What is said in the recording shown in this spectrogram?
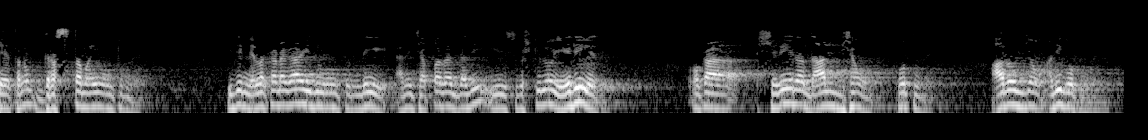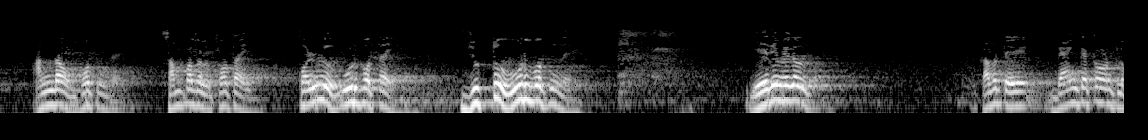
చేతను గ్రస్తమై ఉంటుంది. ఇది నిలకడగా ఇది ఉంటుంది అని చెప్పదగ్గది ఈ సృష్టిలో ఏదీ లేదు. ఒక శరీర దార్ఢ్యం పోతుంది. ఆరోగ్యం అది పోతుంది అందం పోతుంది. సంపదలు పోతాయి. పళ్ళు ఊడిపోతాయి. జుట్టు ఊడిపోతుంది. ఏది మిగలదు. కాబట్టి బ్యాంక్ అకౌంట్లు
